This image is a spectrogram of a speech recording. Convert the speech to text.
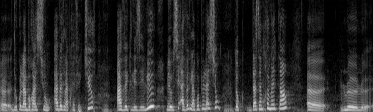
de collaboration avec la préfecture, avec les élus, mais aussi avec la population. Donc, dans un premier temps, le,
